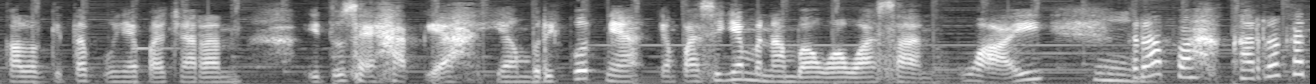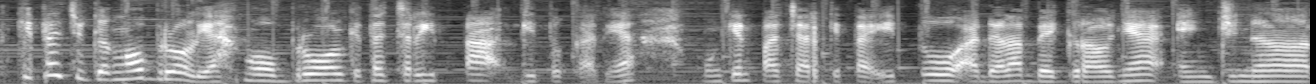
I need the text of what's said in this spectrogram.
kalau kita punya pacaran itu sehat ya. Yang berikutnya yang pastinya menambah wawasan. Why? Hmm. Kenapa? Karena kan kita juga ngobrol ya, ngobrol kita cerita gitu kan ya. Mungkin pacar kita itu adalah backgroundnya engineer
